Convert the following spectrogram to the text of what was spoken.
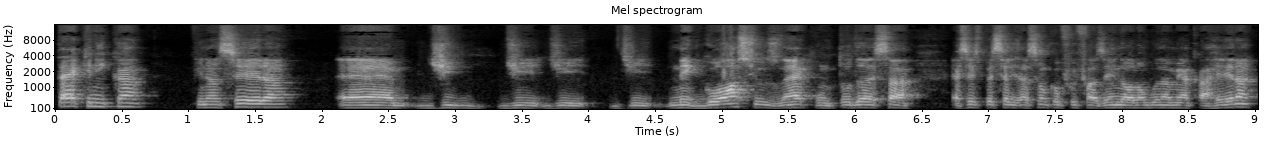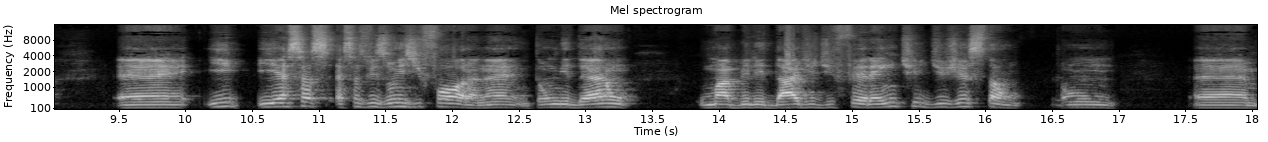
técnica, financeira, é, de, de, de, de, negócios, né, com toda essa, essa especialização que eu fui fazendo ao longo da minha carreira, é, e, e essas, essas visões de fora, né, então me deram uma habilidade diferente de gestão. Então, é,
